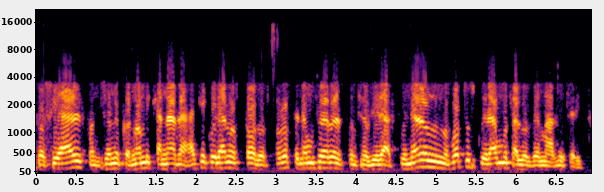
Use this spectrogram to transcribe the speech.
social, condición económica, nada. Hay que cuidarnos todos, todos tenemos una responsabilidad. Cuidarnos nosotros, cuidamos a los demás, Lucerito.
